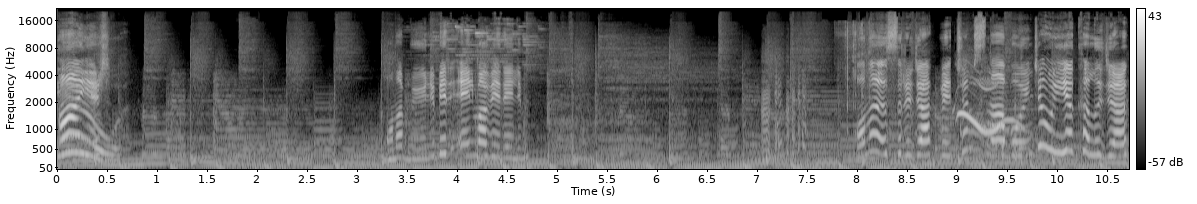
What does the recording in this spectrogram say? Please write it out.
Hayır. Ona büyülü bir elma verelim. Onu ısıracak ve tüm sınav boyunca uyuyakalacak.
